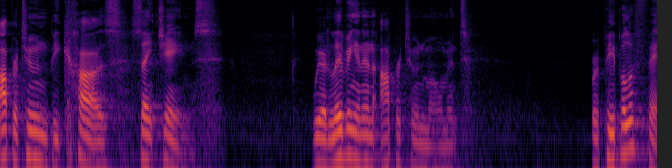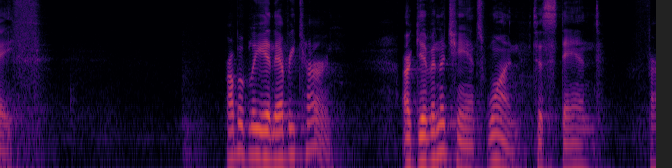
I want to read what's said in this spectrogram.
Opportune because St. James we are living in an opportune moment where people of faith, probably in every turn, are given a chance, one, to stand firm.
